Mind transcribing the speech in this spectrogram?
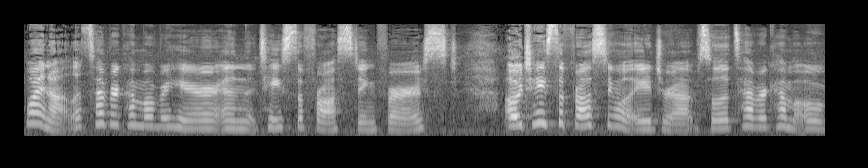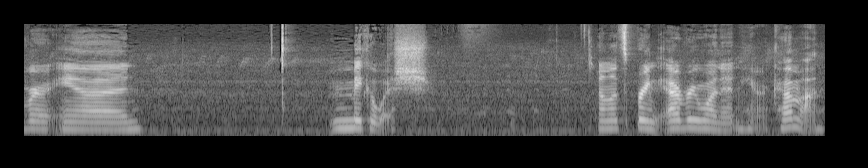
Why not? Let's have her come over here and taste the frosting first. Oh, taste the frosting will age her up. So let's have her come over and make a wish. And let's bring everyone in here. Come on.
